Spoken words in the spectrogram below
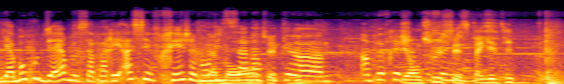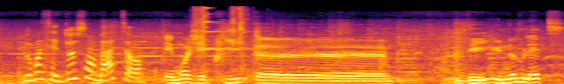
Il y a beaucoup d'herbes, ça paraît assez frais. J'avais envie de ça, d'un truc euh, un peu fraîcheur. Et en dessous ce c'est spaghetti. Donc moi c'est 200 bahts. Et moi j'ai pris des, une omelette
